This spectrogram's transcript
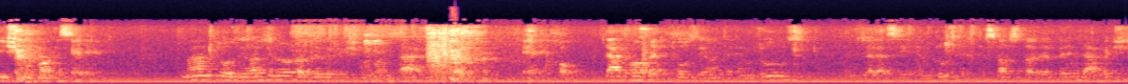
پیش مباحثه من توضیحاتی رو راجع به پیش خب در واقع توضیحات امروز جلسه امروز اختصاص داره به روش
